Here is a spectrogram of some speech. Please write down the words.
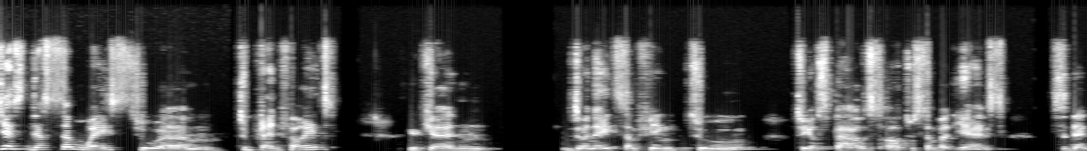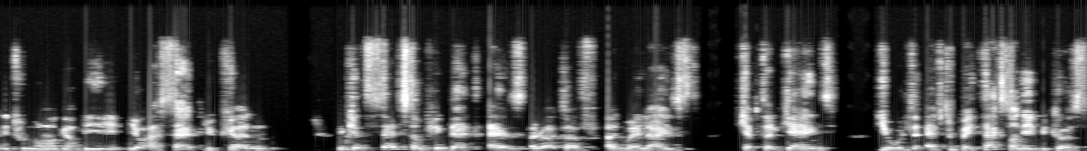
Yes, there's some ways to um, to plan for it. You can donate something to to your spouse or to somebody else, so then it will no longer be your asset. You can you can sell something that has a lot of unrealized capital gains. You would have to pay tax on it because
